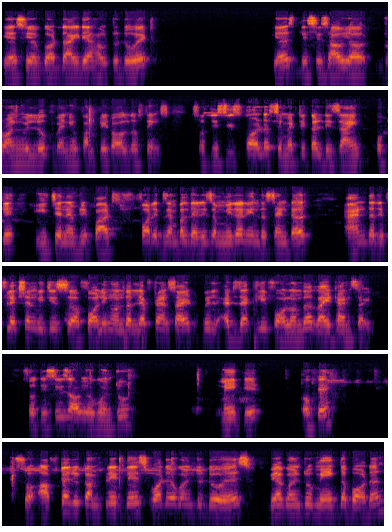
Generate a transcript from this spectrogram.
Yes you have got the idea how to do it. Yes this is how your drawing will look when you complete all those things So this is called a symmetrical design. Okay, each and every part. For example, there is a mirror in the center and the reflection which is uh, falling on the left hand side will exactly fall on the right hand side. So this is how you're going to make it. Okay. So after you complete this, what you're going to do is we are going to make the border.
